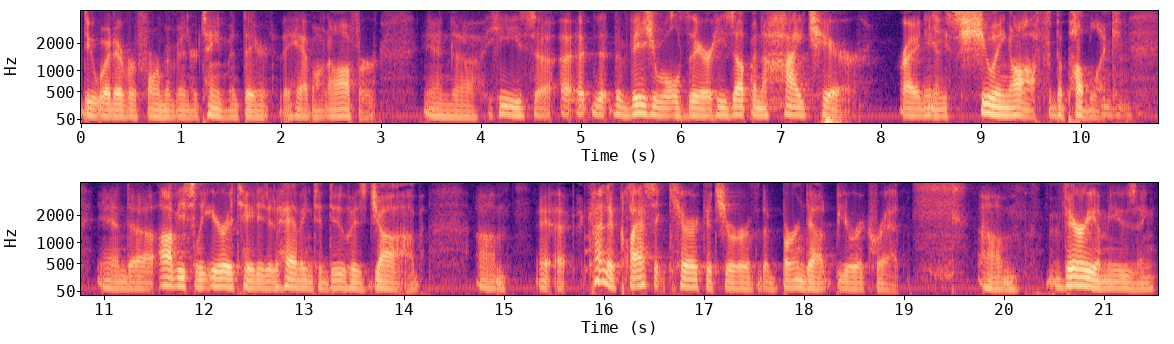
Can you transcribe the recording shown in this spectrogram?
do whatever form of entertainment they they have on offer. And he's the, the, visuals there. He's up in a high chair, right, and yes. he's shooing off the public, mm-hmm. and obviously irritated at having to do his job. Um, a, kind of classic caricature of the burned out bureaucrat. Um, very amusing.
